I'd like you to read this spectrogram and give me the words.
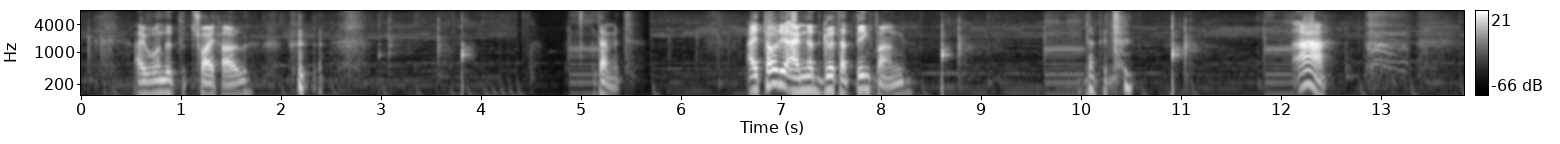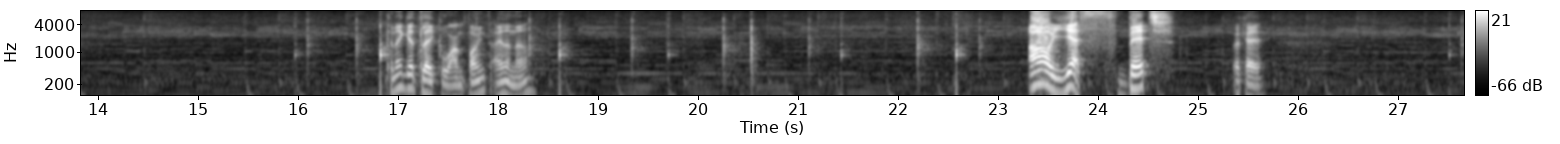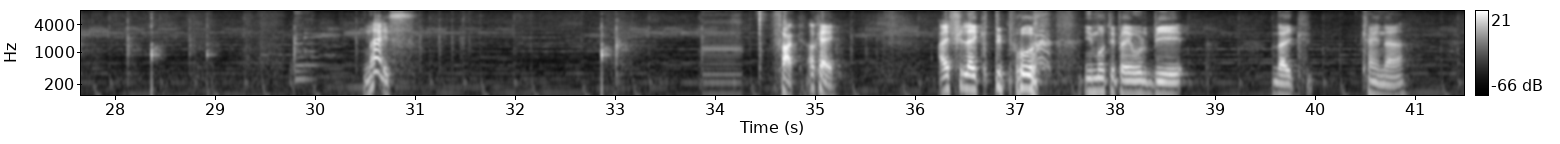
I wanted to try hard. Damn it. I told you I'm not good at ping pong. Damn it. ah! Can I get like one point? I don't know. Oh yes, bitch. Okay. Nice. Fuck. Okay. I feel like people in multiplayer would be like kinda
